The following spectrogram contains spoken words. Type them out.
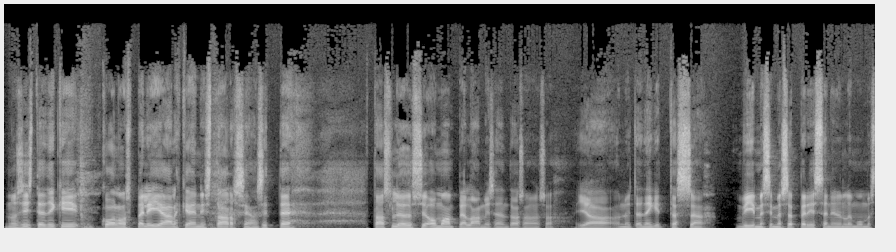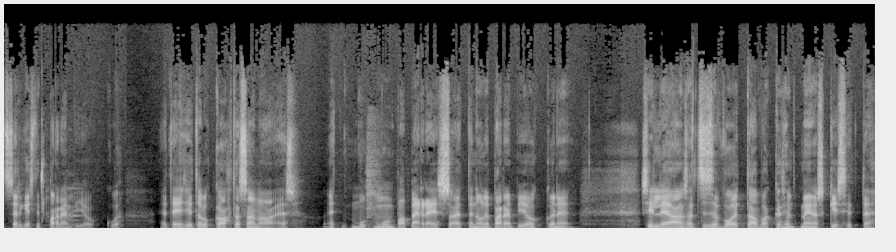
No siis tietenkin kolmospelin jälkeen niin Starsihan sitten taas löysi oman pelaamisen tasonsa ja nyt etenkin tässä viimeisimmässä pelissä niin oli mun mielestä selkeästi parempi joukkue. Että ei siitä ollut kahta sanaa edes et mun papereissa, että ne oli parempi joukkue, ne sille ansaitsi se voittaa, vaikka se nyt meinasikin sitten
